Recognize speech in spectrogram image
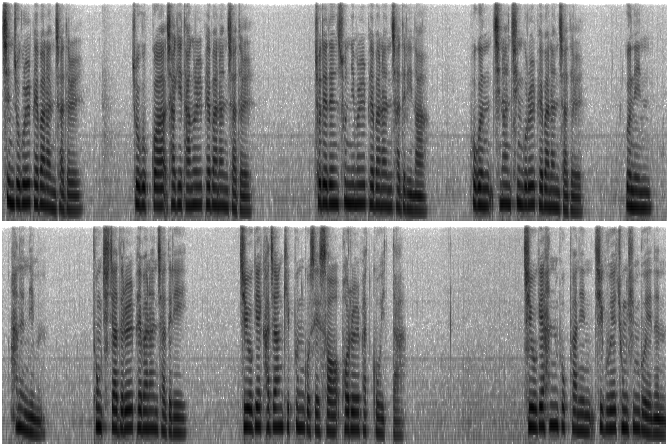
친족을 배반한 자들, 조국과 자기 당을 배반한 자들, 초대된 손님을 배반한 자들이나 혹은 친한 친구를 배반한 자들, 은인, 하느님, 통치자들을 배반한 자들이 지옥의 가장 깊은 곳에서 벌을 받고 있다. 지옥의 한 복판인 지구의 중심부에는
